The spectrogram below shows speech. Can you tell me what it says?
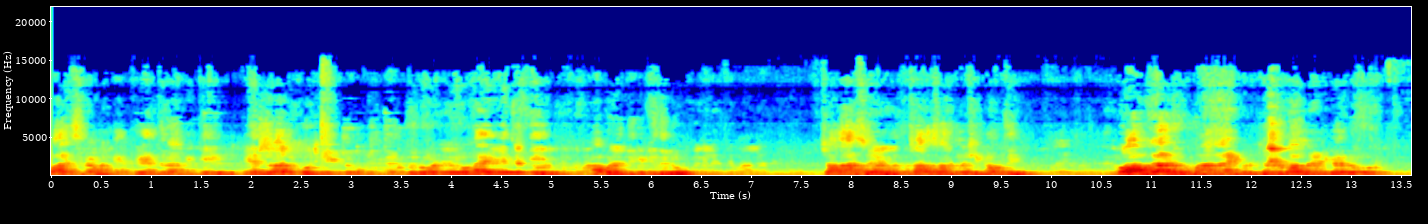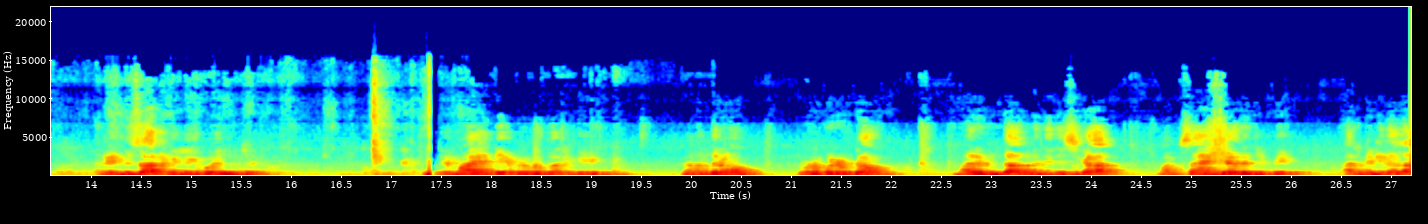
పారిశ్రామిక కేంద్రానికి కేంద్రాలకు నీళ్ళు విద్యుత్ రోడ్లు హైవేలకి అభివృద్ధికి నిధులు. చాలా చాలా సంతోషంగా ఉంది. బాబు గారు మా నాయకుడు చంద్రబాబు నాయుడు గారు రెండు సార్లు ఢిల్లీకి పోయేసి వచ్చారు. మా ఎన్డీఏ ప్రభుత్వానికి మేమందరం రుణపడి ఉంటాం. మరింత అభివృద్ధి దిశగా మాకు సాయం చేయాలని చెప్పి అన్నిటికల్లా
